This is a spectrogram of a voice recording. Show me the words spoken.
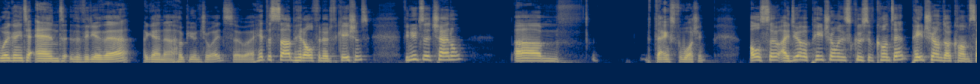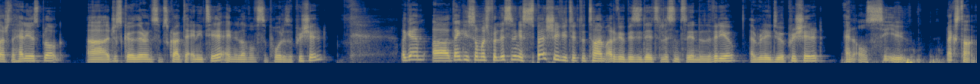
we're going to end the video there. Again, I hope you enjoyed. So uh, hit the sub, hit all for notifications. If you're new to the channel, um, thanks for watching. Also, I do have a Patreon with exclusive content, patreon.com slash the Helios blog. Uh, just go there and subscribe to any tier. Any level of support is appreciated. Again, uh, thank you so much for listening, especially if you took the time out of your busy day to listen to the end of the video. I really do appreciate it. And I'll see you next time.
